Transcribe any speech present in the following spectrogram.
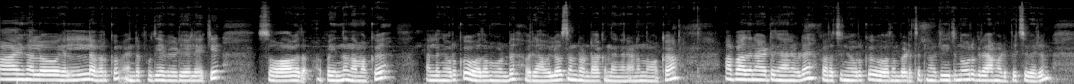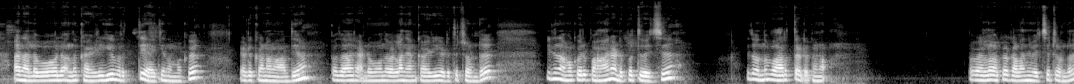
ഹായ് ഹലോ എല്ലാവർക്കും എന്റെ പുതിയ വീഡിയോയിലേക്ക് സ്വാഗതം. അപ്പോൾ ഇന്ന് നമുക്ക് നല്ല ഞുറുക്ക് ഗോതമ്പ് കൊണ്ട് ഒരു അവലോസുണ്ട് ഉണ്ടാക്കുന്നത് എങ്ങനെയാണെന്ന് നോക്കാം. അപ്പോൾ അതിനായിട്ട് ഞാനിവിടെ കുറച്ച് ഞുറുക്ക് ഗോതമ്പ് എടുത്തിട്ടുണ്ട്. ഒരു ഇരുന്നൂറ് ഗ്രാം അടുപ്പിച്ച് വരും. അത് നല്ലപോലെ ഒന്ന് കഴുകി വൃത്തിയാക്കി നമുക്ക് എടുക്കണം ആദ്യം. അപ്പോൾ അതാ രണ്ട് മൂന്ന് വെള്ളം ഞാൻ കഴുകി എടുത്തിട്ടുണ്ട്. ഇനി നമുക്കൊരു പാൻ അടുപ്പത്ത് വെച്ച് ഇതൊന്ന് വറുത്തെടുക്കണം. അപ്പോൾ വെള്ളമൊക്കെ കളഞ്ഞ് വെച്ചിട്ടുണ്ട്.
